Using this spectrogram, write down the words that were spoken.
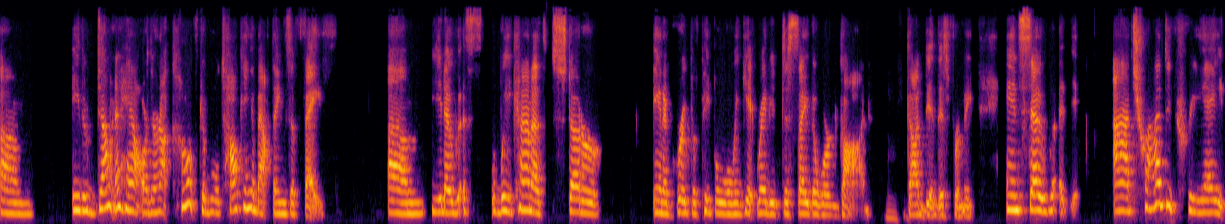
um, either don't know how or they're not comfortable talking about things of faith. Um, you know, we kind of stutter in a group of people when we get ready to say the word God. Mm-hmm. God did this for me. And so uh, I tried to create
